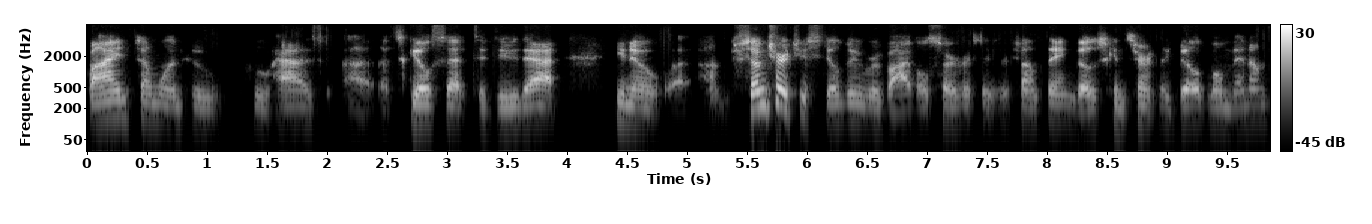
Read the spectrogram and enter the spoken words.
find someone who who has uh, a skill set to do that you know, um, some churches still do revival services or something. Those can certainly build momentum.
